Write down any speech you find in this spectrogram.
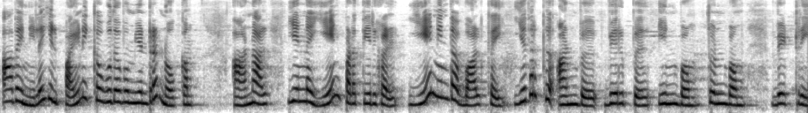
அதை நிலையில் பயணிக்க உதவும் என்ற நோக்கம். ஆனால் என்னை ஏன் படைத்தீர்கள்? ஏன் இந்த வாழ்க்கை? எதற்கு அன்பு வெறுப்பு இன்பம் துன்பம் வெற்றி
